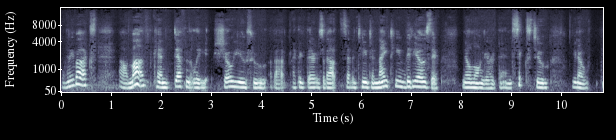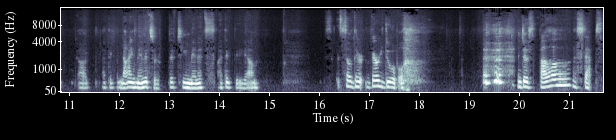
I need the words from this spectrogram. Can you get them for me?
20 bucks a month can definitely show you through about, I think there's about 17 to 19 videos. They're no longer than six to, you know, uh, I think nine minutes or 15 minutes. I think the, um, so they're very doable. and just follow the steps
